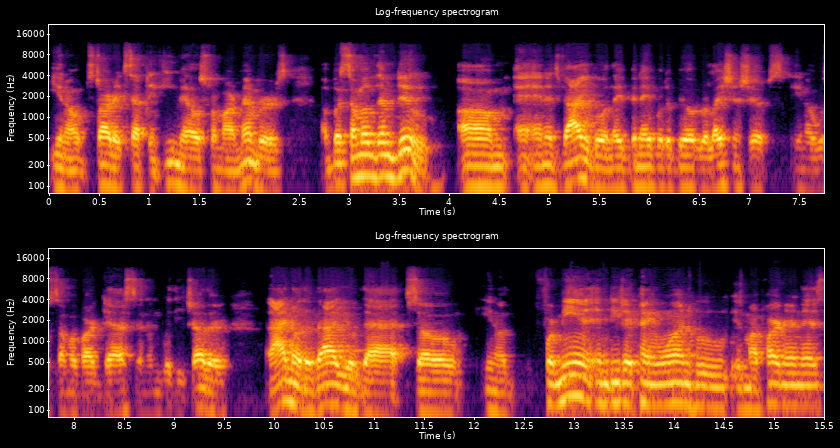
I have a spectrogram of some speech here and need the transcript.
you know start accepting emails from our members, uh, but some of them do, um, and, and, it's valuable, and they've been able to build relationships, you know, with some of our guests and with each other. And I know the value of that. So you know, for me and DJ Pain One, who is my partner in this,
